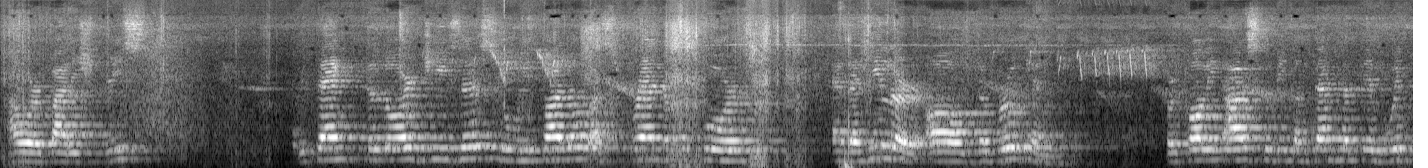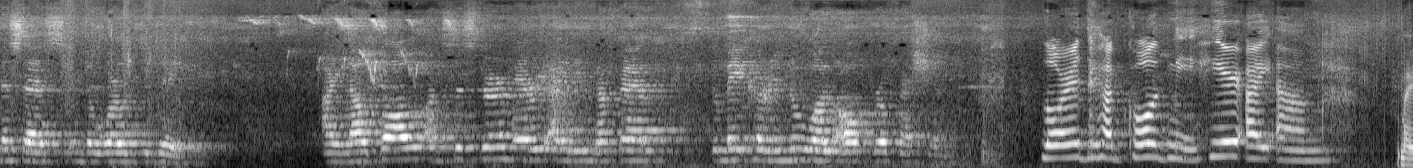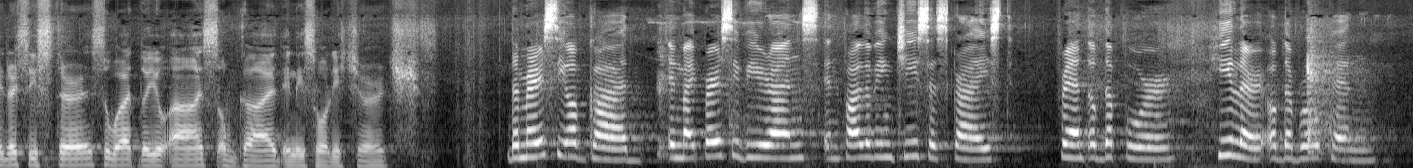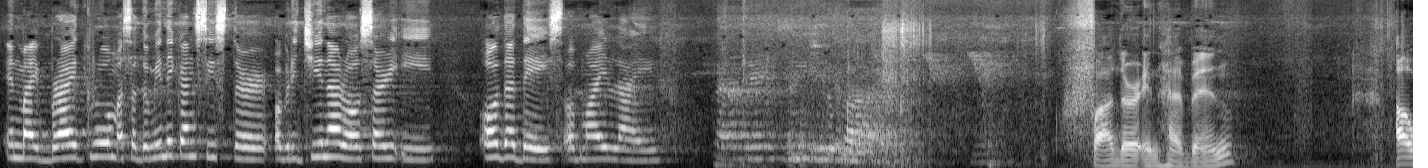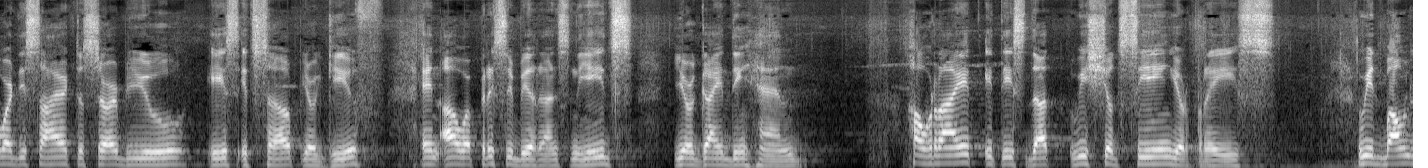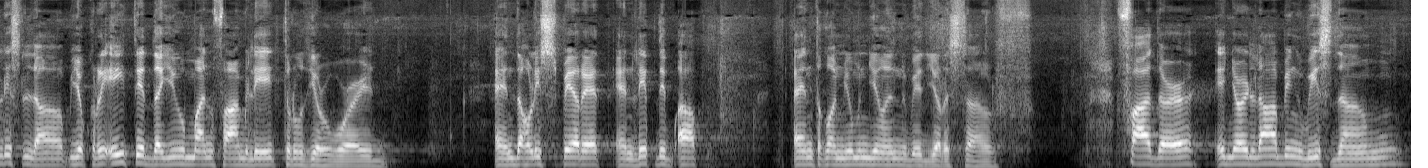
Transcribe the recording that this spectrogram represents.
our parish priest. We thank the Lord Jesus, whom we follow as friend of the poor and the healer of the broken, for calling us to be contemplative witnesses in the world today. I now call on Sister Mary Irene Rafael to make her renewal of profession. Lord, you have called me. Here I am. My dear sisters, what do you ask of God in His holy church? The mercy of God in my perseverance in following Jesus Christ, friend of the poor, healer of the broken, in my bridegroom as a Dominican sister of Regina Rosary E, all the days of my life. Father in heaven, our desire to serve you is itself your gift, and our perseverance needs your guiding hand. How right it is that we should sing your praise. With boundless love, you created the human family through your word and the Holy Spirit and lift them up and to communion with yourself. Father, in your loving wisdom,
